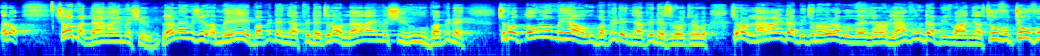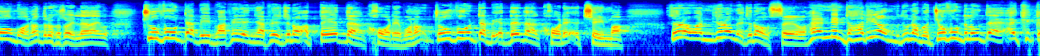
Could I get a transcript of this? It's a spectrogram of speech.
အဲ့တော့ကျွန်တော်မှာလမ်းလိုင်းမရှိဘူးလမ်းလိုင်းမရှိတော့အမေဘာဖြစ်တယ်ညာဖြစ်တယ်ကျွန်တော်လမ်းလိုင်းမရှိဘူးဘာဖြစ်တယ်ကျွန်တော်သုံးလို့မရဘူးဘာဖြစ်တယ်ညာဖြစ်တယ်ဆိုတော့ကျွန်တော်ကျွန်တော်လမ်းလိုင်းတက်ပြီးကျွန်တော်တို့လည်းကျွန်တော်လမ်းဖုန်းတက်ပြီးပါညာကျိုးကျိုးဖုန်းပေါ့နော်တို့ကဆိုလမ်းလိုင်းပေါ့ကျိုးဖုန်းတက်ပြီးဘာဖြစ်တယ်ညာဖြစ်တယ်ကျွန်တော်အသေးအတန်ခေါ်တယ်ပေါ့နော်ကျိုးဖုန်းတက်ပြီးအသေးအတန်ခေါ်တဲ့အချိန်မှာ ကျွန်တော်ကကျွန်တော်မြကျွန်တော်ဆယ်ရောဟဲ့နင်ဒါလေးတော့မသူနာပေါ့ကျိုးဖုန်းတစ်လုံးတက်အဲ့ခက်က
